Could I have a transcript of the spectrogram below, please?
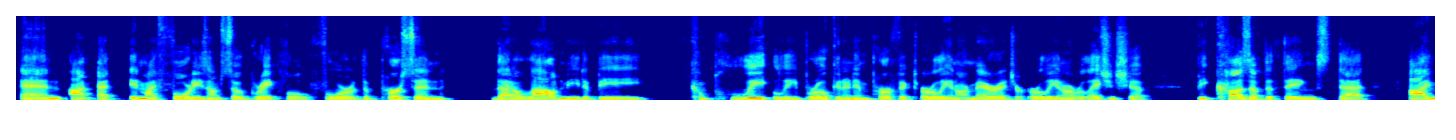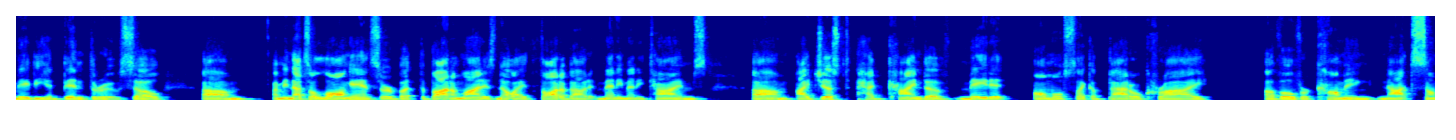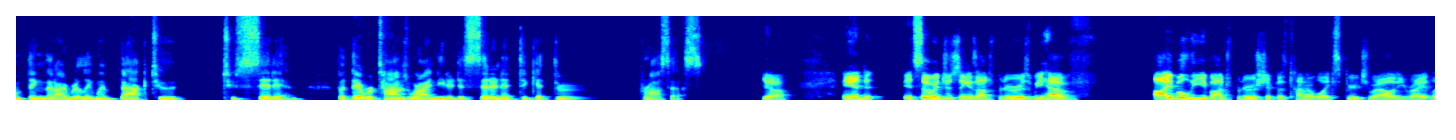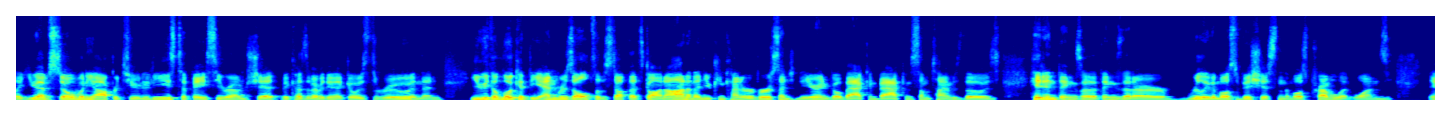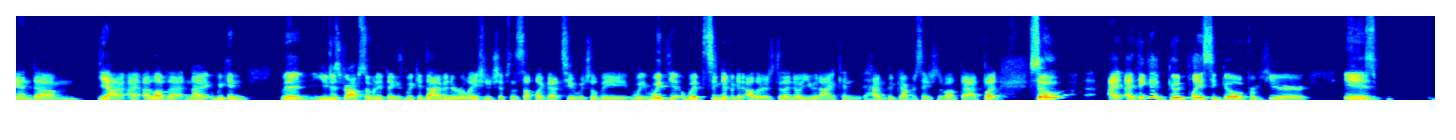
And I'm at in my 40s, I'm so grateful for the person that allowed me to be completely broken and imperfect early in our marriage or early in our relationship because of the things that I maybe had been through. So, um, I mean, that's a long answer, but the bottom line is no, I had thought about it many, many times. Um, I just had kind of made it almost like a battle cry of overcoming, not something that I really went back to to sit in. But there were times where I needed to sit in it to get through process. Yeah. And it's so interesting as entrepreneurs, we have I believe entrepreneurship is kind of like spirituality, right? Like you have so many opportunities to face your own shit because of everything that goes through. And then you get to look at the end results of stuff that's gone on. And then you can kind of reverse engineer and go back and back. And sometimes those hidden things are the things that are really the most vicious and the most prevalent ones. And um, yeah, I, I love that. And I, we can, you just dropped so many things. We could dive into relationships and stuff like that too, which will be with with significant others because I know you and I can have good conversations about that. But so I, I think a good place to go from here is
